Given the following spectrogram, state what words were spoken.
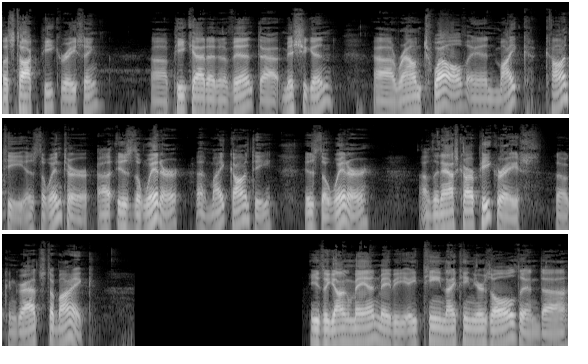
let's talk peak racing. Uh, peak had an event at Michigan, uh, round 12, and Mike Conti is the winner. Uh, is the winner. Mike Conti is the winner of the NASCAR Peak race. So, congrats to Mike. He's a young man, maybe 18, 19 years old, and uh,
